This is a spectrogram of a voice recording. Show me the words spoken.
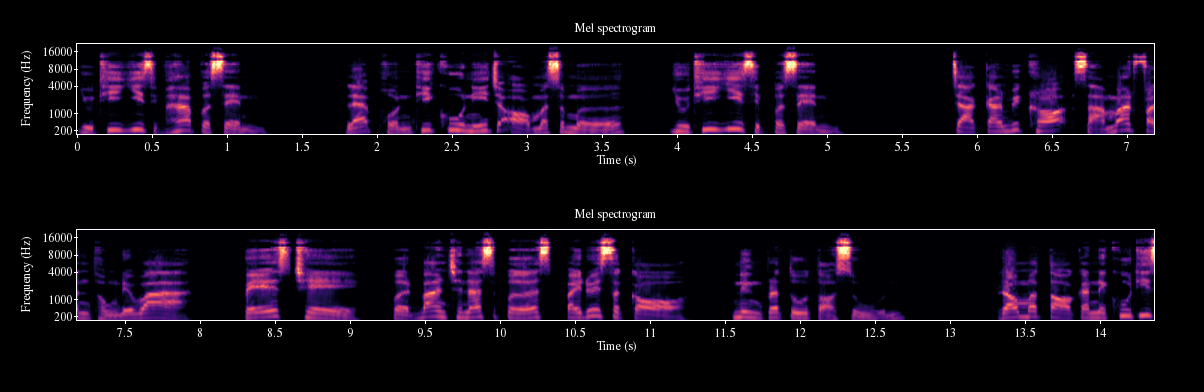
อยู่ที่ 25%เปอร์เซ็นต์และผลที่คู่นี้จะออกมาเสมออยู่ที่ 20%เปอร์เซ็นต์จากการวิเคราะห์สามารถฟันธงได้ว่าเปเอสเชเปิดบ้านชนะสเปอร์สไปด้วยสกอร์ 1 ประตูต่อศูนย์เรามาต่อกันในคู่ที่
